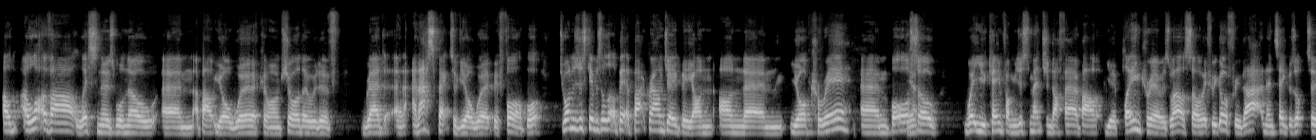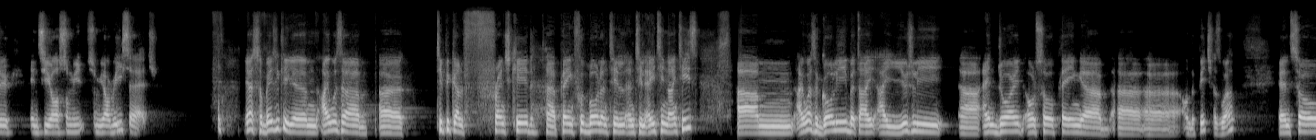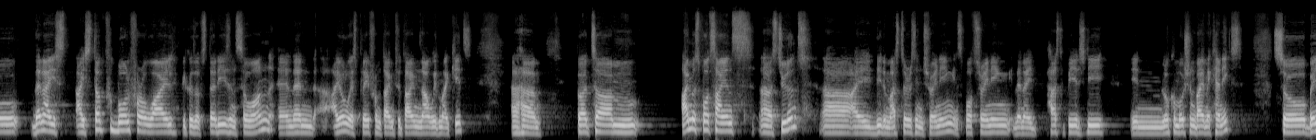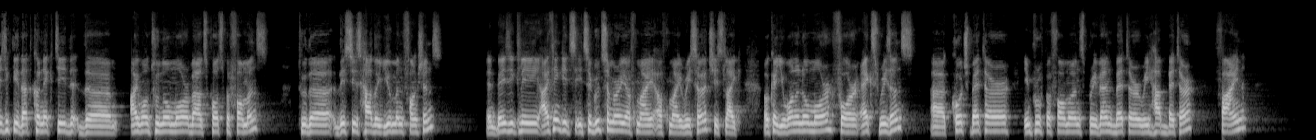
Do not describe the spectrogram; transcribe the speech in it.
a, a lot of our listeners will know um, about your work, and I'm sure they would have read an, an, aspect of your work before, but do you want to just give us a little bit of background, JB, on on um, your career, um, but also yeah. where you came from? You just mentioned off air about your playing career as well. So if we go through that and then take us up to into your some some of your research. Yeah. So basically, um, I was a, a, typical French kid uh, playing football until until 1890s. Um, I was a goalie, but I, I usually uh, enjoyed also playing uh, uh, uh, on the pitch as well. And so then I, I stopped football for a while because of studies and so on. And then I always play from time to time now with my kids. Um, but um, I'm a sports science uh, student. Uh, I did a master's in training, in sports training. Then I passed a PhD in locomotion biomechanics. So basically, that connected the I want to know more about sports performance to the this is how the human functions. And basically i think it's it's a good summary of my of my research. It's like okay you want to know more for x reasons uh, coach better improve performance prevent better rehab better fine.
